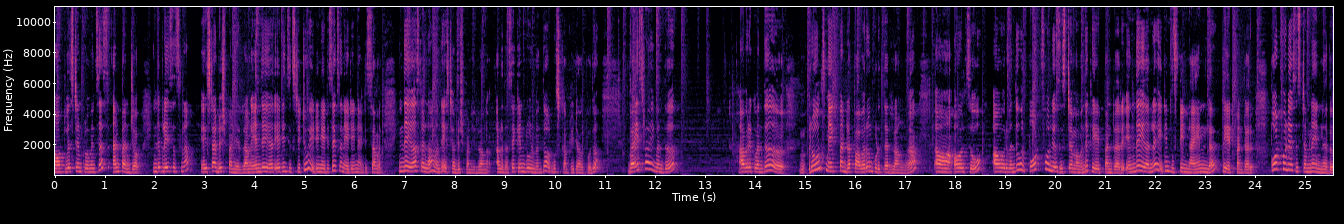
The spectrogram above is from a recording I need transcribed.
north western provinces and Punjab இந்த பிளேசஸ்லாம் எஸ்டாப்ளிஷ் பண்ணிடுறாங்க. எந்த year eighteen sixty two eighteen eighty six and eighteen ninety seven இந்த இயர்ஸ்லலாம் வந்து எஸ்டாப்ளிஷ் பண்ணிடுறாங்க. அவ்வளோதான் செகண்ட் ரூல் வந்து ஆல்மோஸ்ட் கம்ப்ளீட் ஆக போகுது. வைஸ்ராய் வந்து அவருக்கு வந்து ரூல்ஸ் மேக் பண்ணுற பவரும் கொடுத்துட்றாங்க. ஆல்சோ அவர் வந்து ஒரு போர்ட்ஃபோலியோ சிஸ்டமை வந்து க்ரியேட் பண்ணுறாரு எந்த இயரில் எயிட்டீன் ஃபிஃப்டி நைனில் க்ரியேட் பண்ணுறாரு போர்ட்ஃபோலியோ சிஸ்டம்னா என்னது?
